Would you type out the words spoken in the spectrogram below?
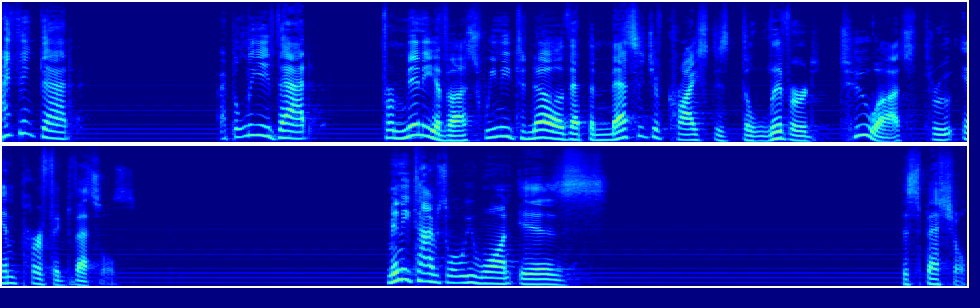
i think that i believe that for many of us, we need to know that the message of Christ is delivered to us through imperfect vessels. Many times, what we want is the special.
